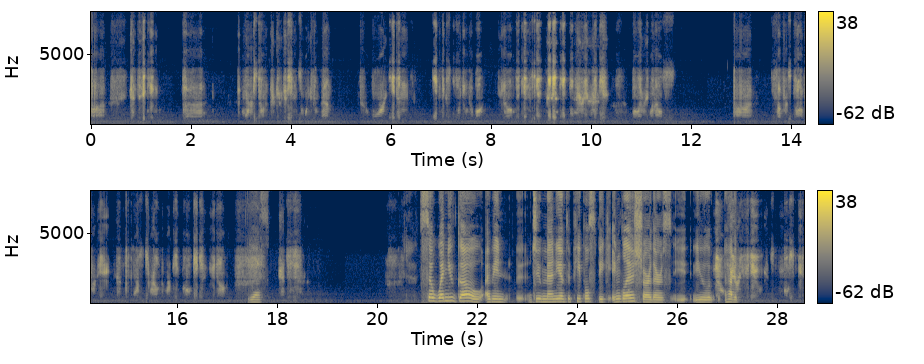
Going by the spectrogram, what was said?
uh and taking uh the cornerstone of their traditions away from them. Or even even exploiting Gabon, you know, making people very rich it's around that are being poached, you know? Yes. It's, uh, so when you go, I mean, do many of the people speak English, or there's you, you no, have a... few. It's mostly,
